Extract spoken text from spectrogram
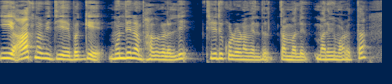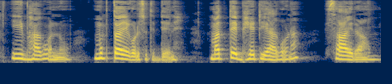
ಈ ಆತ್ಮವಿದ್ಯೆಯ ಬಗ್ಗೆ ಮುಂದಿನ ಭಾಗಗಳಲ್ಲಿ ತಿಳಿದುಕೊಳ್ಳೋಣವೆಂದು ತಮ್ಮಲ್ಲಿ ಮನವಿ ಮಾಡುತ್ತಾ ಈ ಭಾಗವನ್ನು ಮುಕ್ತಾಯಗೊಳಿಸುತ್ತಿದ್ದೇನೆ. ಮತ್ತೆ ಭೇಟಿಯಾಗೋಣ. ಸಾಯಿರಾಮ್.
